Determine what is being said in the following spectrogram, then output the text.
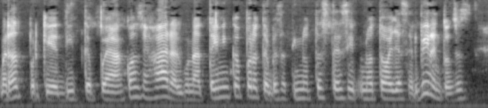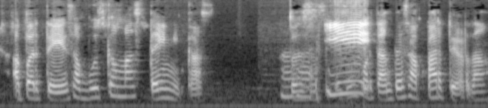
¿verdad? Porque te pueden aconsejar alguna técnica, pero tal vez a ti no te, esté, no te vaya a servir. Entonces, aparte de esa, busca más técnicas. Entonces, y, es importante esa parte, ¿verdad?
